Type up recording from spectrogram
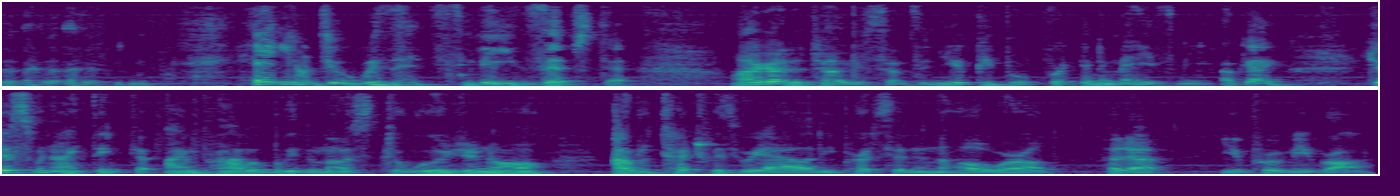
hey YouTubers, it's me, Zipster. I gotta tell you something, you people freaking amaze me, okay? Just when I think that I'm probably the most delusional, out of touch with reality person in the whole world, hello, you prove me wrong.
